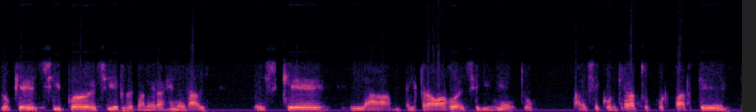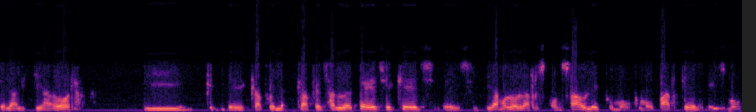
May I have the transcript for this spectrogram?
Lo que sí puedo decir de manera general es que la, el trabajo de seguimiento a ese contrato por parte de la liquidadora y de Café, Café Salud EPS, que es, es, digámoslo, la responsable como, como parte del mismo,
